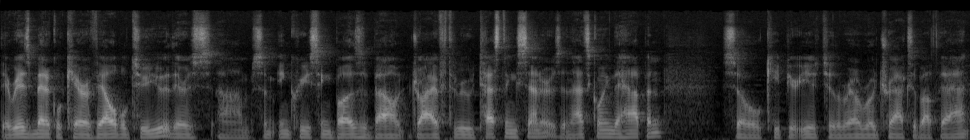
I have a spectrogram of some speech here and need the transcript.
there is medical care available to you. There's um, some increasing buzz about drive through testing centers, and that's going to happen. So keep your ear to the railroad tracks about that.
